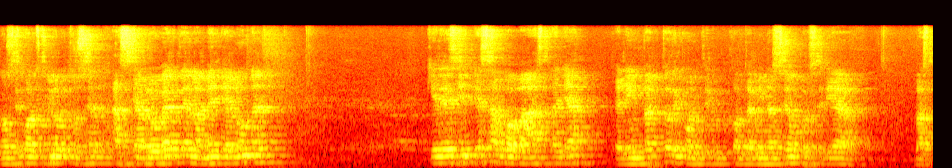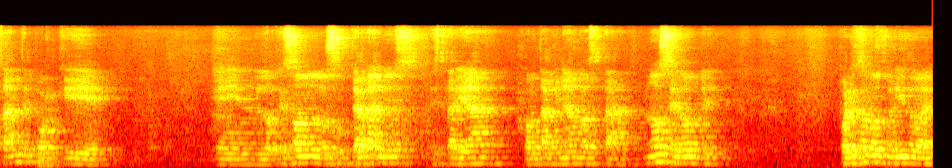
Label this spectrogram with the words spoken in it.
no sé cuántos kilómetros sean, hacia Río Verde, en la media luna. Quiere decir que esa agua va hasta allá. El impacto de contaminación pues sería bastante porque en lo que son los subterráneos estaría contaminando hasta no sé dónde. Por eso hemos venido a,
